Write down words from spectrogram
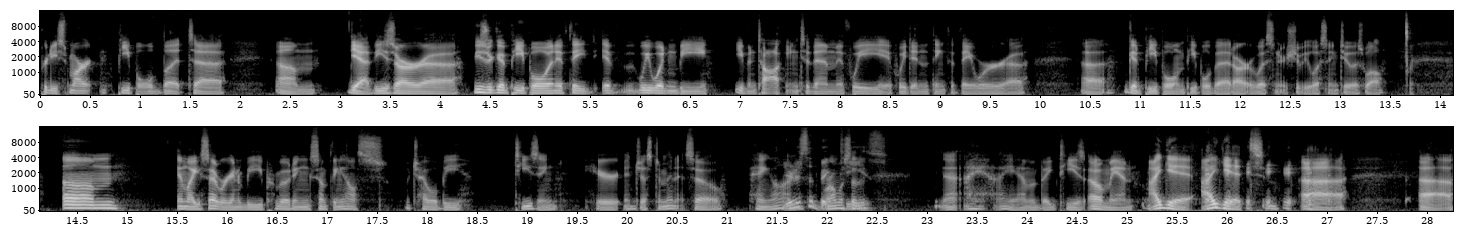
pretty smart people. But uh, um, yeah, these are uh, these are good people, and if they if we wouldn't be even talking to them if we if we didn't think that they were uh, uh, good people and people that our listeners should be listening to as well. Um, and like I said, we're going to be promoting something else, which I will be teasing here in just a minute. So hang on. You're just a big at the- tease. uh, I I am a big tease. Oh man, I get I get uh uh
